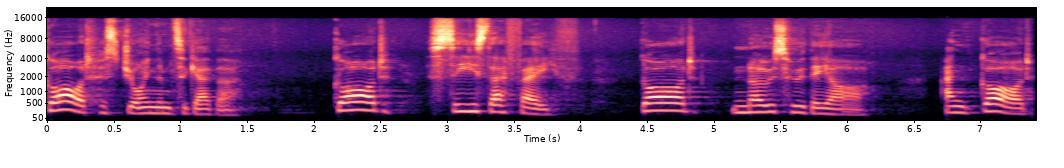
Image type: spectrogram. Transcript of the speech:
God has joined them together. God sees their faith. God knows who they are, and God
